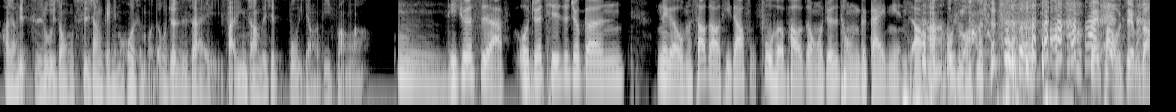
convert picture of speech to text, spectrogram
好像去植入一种思想给你们或什么的。我觉得是在反应上的一些不一样的地方啦。嗯，的确是啊，我觉得其实这就跟那个我们稍早提到复复合炮这种，我觉得是同一个概念，你知道吗？啊？为什么？这一炮我接不到。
